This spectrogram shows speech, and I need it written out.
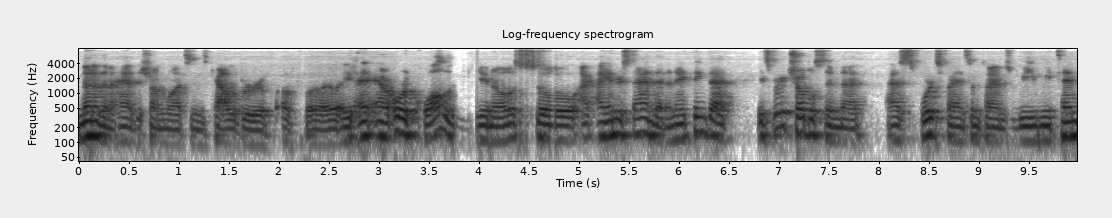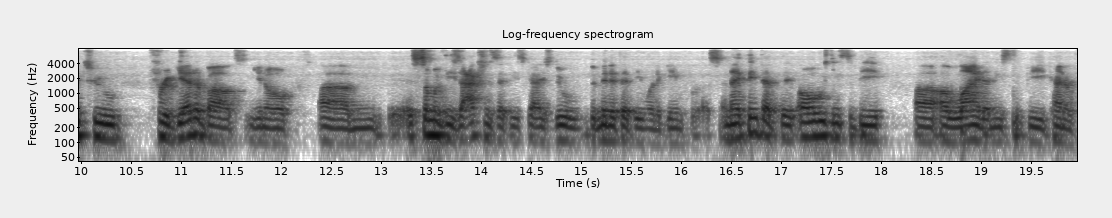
None of them had Deshaun Watson's caliber of, of uh, Yeah. or quality, you know. So I, I understand that, and I think that it's very troublesome that as sports fans sometimes we we tend to forget about you know um, some of these actions that these guys do the minute that they win a game for us. And I think that there always needs to be uh, a line that needs to be kind of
